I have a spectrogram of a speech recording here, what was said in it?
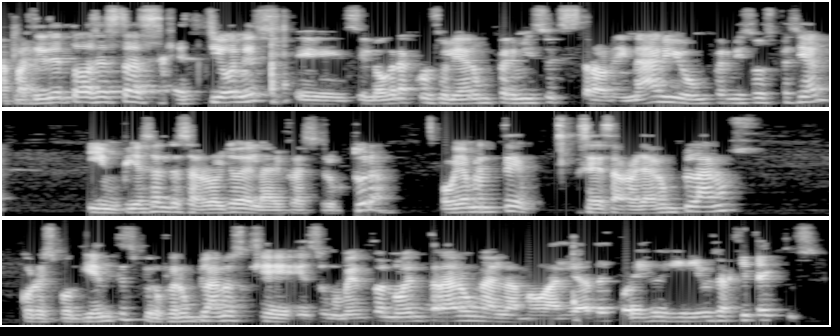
A partir de todas estas gestiones eh, se logra consolidar un permiso extraordinario, un permiso especial y empieza el desarrollo de la infraestructura. Obviamente se desarrollaron planos correspondientes, pero fueron planos que en su momento no entraron a la modalidad del Colegio de Ingenieros y Arquitectos,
